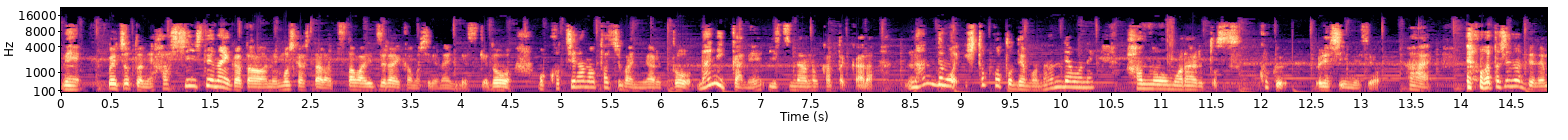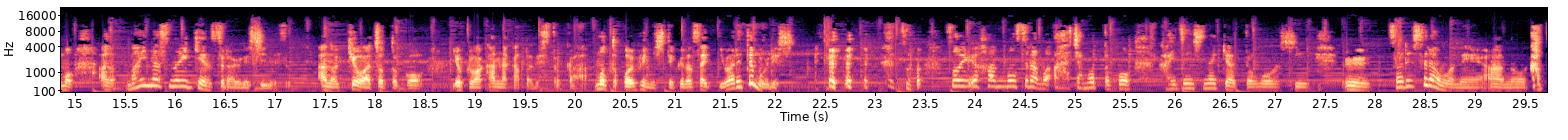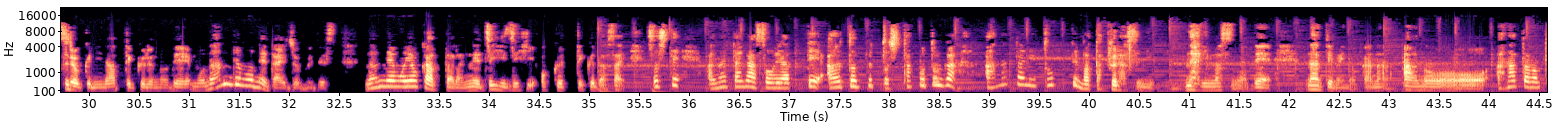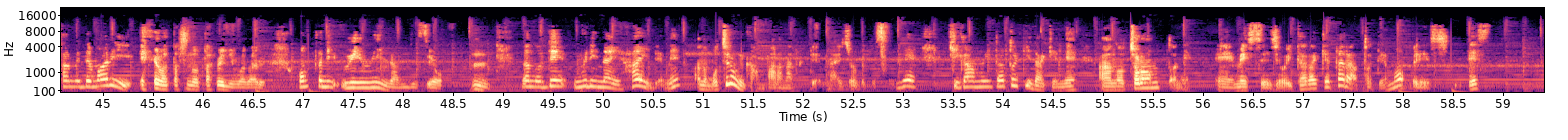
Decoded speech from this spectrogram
ね、これちょっとね、発信してない方はね、もしかしたら伝わりづらいかもしれないんですけど、もうこちらの立場になると、何かね、リスナーの方から、何でも、一言でも何でもね、反応をもらえるとすっごく嬉しいんですよ。はい。私なんてね、もう、あの、マイナスの意見すら嬉しいです。あの、今日はちょっとこう、よくわかんなかったですとか、もっとこういう風にしてくださいって言われても嬉しい。そう、そういう反応すらも、ああ、じゃあもっとこう、改善しなきゃって思うし、うん、それすらもね、あの、活力になってくるので、もう何でもね、大丈夫です。何でもよかったらね、ぜひぜひ送ってください。そして、あなたがそうやってアウトプットしたことが、あなたにとってまたプラスになりますので、なんて言えばいいのかな。あのー、あなたのためでもあり、私のためにもなる。本当にウィンウィンなんですよ。うん。なので、無理ない範囲でね、あの、もちろん頑張らなくて大丈夫ですので、気が向いた時だけね、あの、ちょろんとね、えー、メッセージをいただけたらとても嬉しいです。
